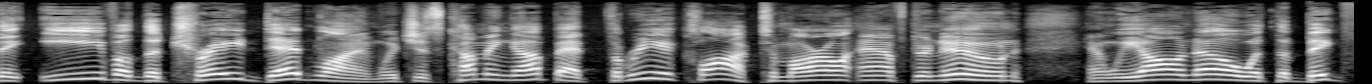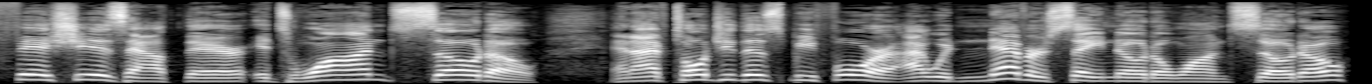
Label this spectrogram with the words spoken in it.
the eve of the trade deadline, which is coming up at 3 o'clock tomorrow afternoon. And we all know what the big fish is out there. It's Juan Soto. And I've told you this before. I would never say no to Juan Soto.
